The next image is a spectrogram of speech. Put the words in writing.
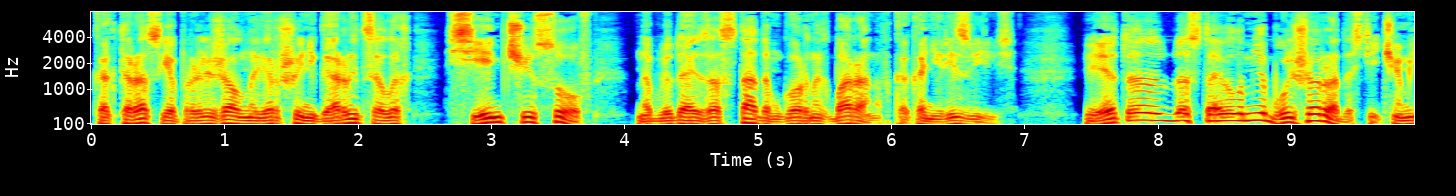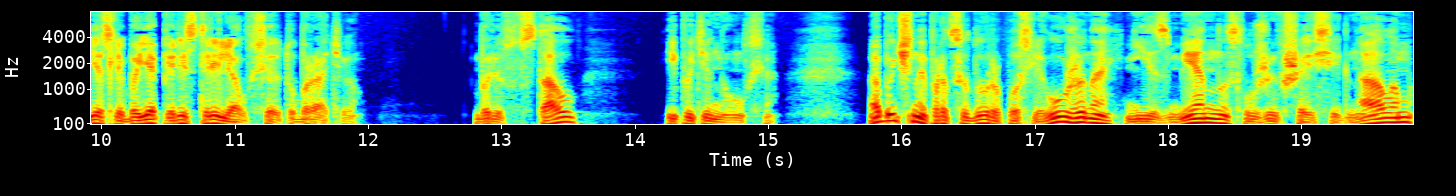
Как-то раз я пролежал на вершине горы целых семь часов, наблюдая за стадом горных баранов, как они резвились. И это доставило мне больше радости, чем если бы я перестрелял всю эту братью. Брюс встал и потянулся. Обычная процедура после ужина, неизменно служившая сигналом,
